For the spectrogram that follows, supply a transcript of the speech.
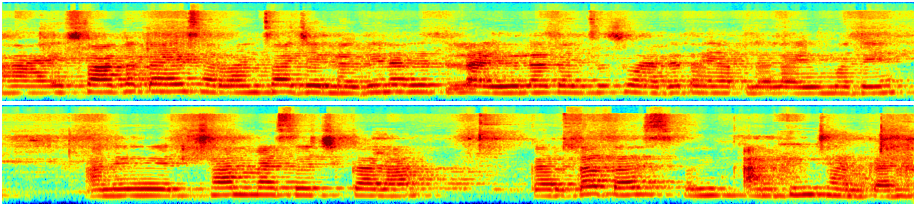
हाय. स्वागत आहे सर्वांचा. जे नवीन आहेत लाईव्हला त्यांचं स्वागत आहे आपल्या लाईव्हमध्ये आणि छान मेसेज करा. करतातच पण आणखीन छान करा.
